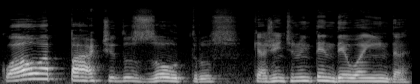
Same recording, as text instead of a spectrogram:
Qual a parte dos outros que a gente não entendeu ainda?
